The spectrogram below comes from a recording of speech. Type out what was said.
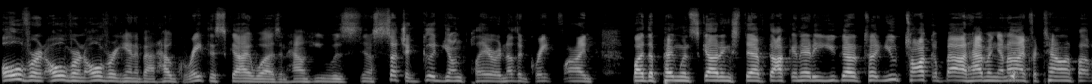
over and over and over again about how great this guy was and how he was, you know, such a good young player, another great find by the Penguin scouting staff. Doc and Eddie, you got to you talk about having an eye for talent, but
